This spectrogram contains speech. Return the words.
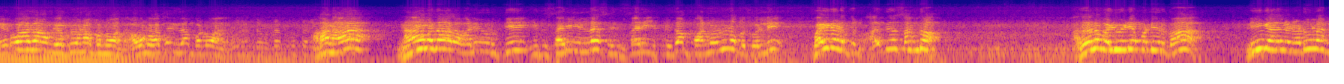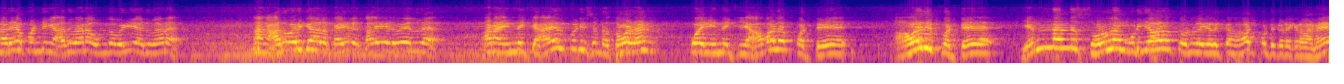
நிர்வாகம் அவங்க எப்படி வேணா பண்ணுவாங்க. அவங்க வசதி தான் பண்ணுவாங்க. ஆனா நாம தான் அதை வலியுறுத்தி இது சரியில்லை இது சரி இப்படிதான் பண்ணணும்னு நம்ம சொல்லி வழிநடத்தணும் அதுதான் சங்கம். அதெல்லாம் வழி வழியா பண்ணியிருக்கோம். நீங்க அதுல நடுவுல நிறைய பண்ணீங்க. அது வேற உங்க வழி அது வேற. நாங்க அது வரைக்கும் அதுல கையில தலையிடவே இல்லை. ஆனா இன்னைக்கு அயல்படி சென்ற தோழன் போய் இன்னைக்கு அவலப்பட்டு அவதிப்பட்டு என்னன்னு சொல்ல முடியாத தொல்லைகளுக்கு ஆட்பட்டு கிடக்கிறானே.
